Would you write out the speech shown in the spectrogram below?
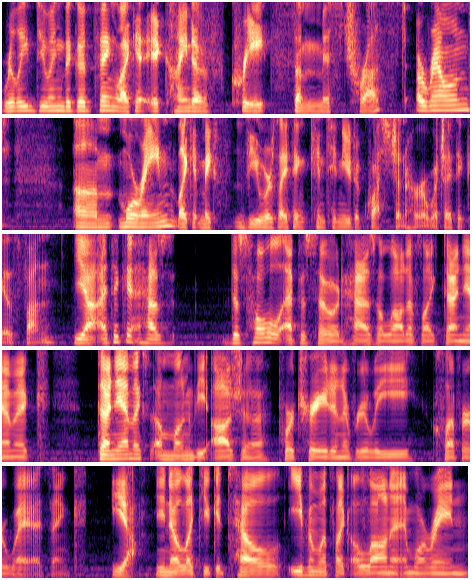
really doing the good thing? Like, it, it kind of creates some mistrust around um, Moiraine. Like, it makes viewers, I think, continue to question her, which I think is fun. Yeah, I think it has. This whole episode has a lot of like dynamic dynamics among the Ajah portrayed in a really clever way. I think. Yeah. You know, like you could tell, even with like Alanna and Moiraine,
